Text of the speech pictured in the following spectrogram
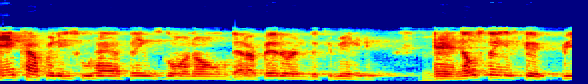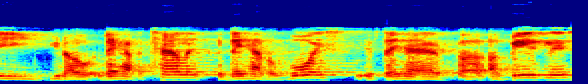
and companies who have things going on that are better in the community. Mm-hmm. And those things could be, you know, they have a talent, if they have a voice, if they have uh, a business,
